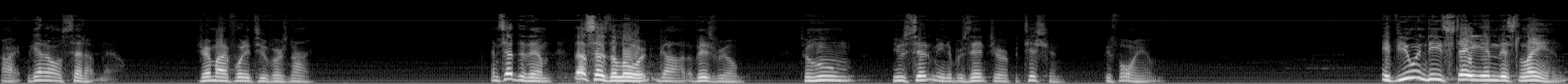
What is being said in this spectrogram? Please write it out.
All right, we got it all set up now. Jeremiah 42, verse 9. And said to them, Thus says the Lord God of Israel, to whom you sent me to present your petition before him. If you indeed stay in this land,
